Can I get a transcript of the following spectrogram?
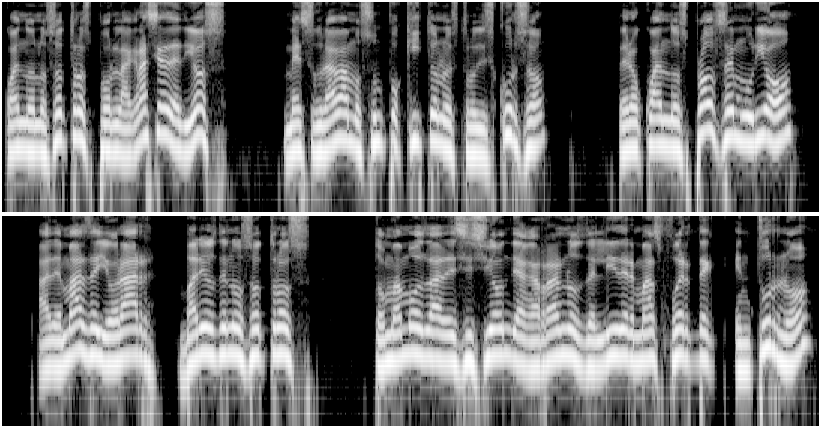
cuando nosotros, por la gracia de Dios, mesurábamos un poquito nuestro discurso, pero cuando Sproul se murió, además de llorar, varios de nosotros tomamos la decisión de agarrarnos del líder más fuerte en turno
